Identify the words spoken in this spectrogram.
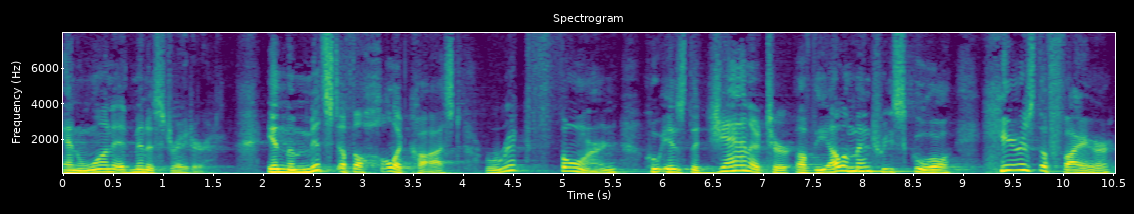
and one administrator. In the midst of the Holocaust, Rick Thorne, who is the janitor of the elementary school, hears the fire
